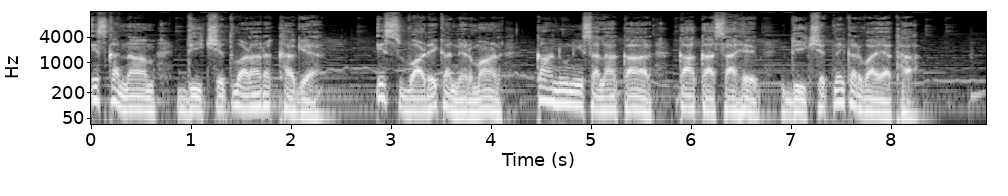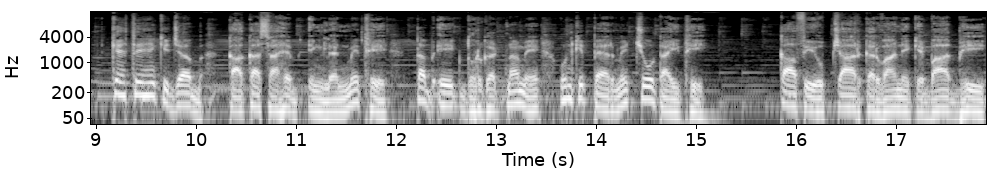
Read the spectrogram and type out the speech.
इसका नाम दीक्षित वाड़ा रखा गया। इस वाड़े का निर्माण कानूनी सलाहकार काका साहेब दीक्षित ने करवाया था। कहते हैं कि जब काका साहेब इंग्लैंड में थे, तब एक दुर्घटना में उनके पैर में चोट आई थी। काफ़ी उपचार करवाने के बाद भी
